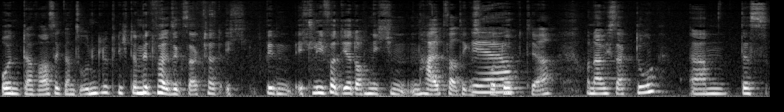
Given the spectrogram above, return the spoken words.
Und da war sie ganz unglücklich damit, weil sie gesagt hat, ich bin, ich liefere dir doch nicht ein, ein halbfertiges Ja. Produkt, ja. Und da habe ich gesagt, du, ähm, das,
